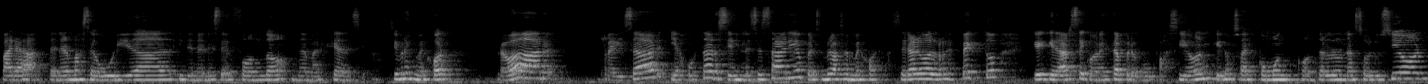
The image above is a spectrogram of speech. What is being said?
para tener más seguridad y tener ese fondo de emergencia. Siempre es mejor probar, revisar y ajustar si es necesario, pero siempre va a ser mejor hacer algo al respecto que quedarse con esta preocupación que no sabes cómo encontrarle una solución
